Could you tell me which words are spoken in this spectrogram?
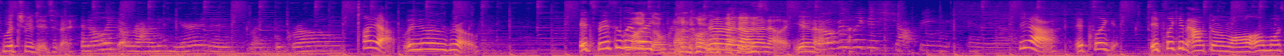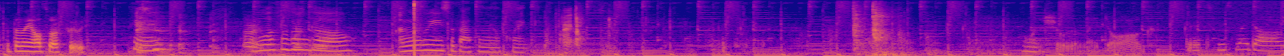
what should we do today? I know like around here there's like the Grove. Oh yeah, we go to the Grove. It's basically Am I like dumb for not no, knowing no, what no, no, that no, is? no. You're the not. Grove is like a shopping area. Yeah, it's like it's like an outdoor mall almost, but then they also have food. Okay. well, if we're gonna go, I'm gonna go use the bathroom real quick. I want to show them my dog. This is my dog.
